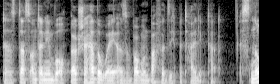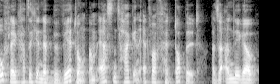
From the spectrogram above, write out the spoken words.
Das ist das Unternehmen, wo auch Berkshire Hathaway, also Warren Buffett, sich beteiligt hat. Snowflake hat sich in der Bewertung am ersten Tag in etwa verdoppelt. Also Anleger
